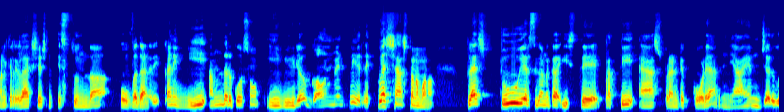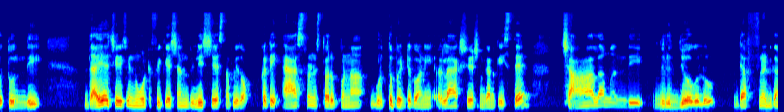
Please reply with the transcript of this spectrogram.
మనకి రిలాక్సేషన్ ఇస్తుందా ఇవ్వదా అనేది. కానీ మీ అందరి కోసం ఈ వీడియో గవర్నమెంట్ని రిక్వెస్ట్ చేస్తున్నాం మనం. ప్లస్ టూ ఇయర్స్ కనుక ఇస్తే ప్రతి యాస్పిరెంట్కి కూడా న్యాయం జరుగుతుంది. దయచేసి నోటిఫికేషన్ రిలీజ్ చేసినప్పుడు ఇది ఒక్కటి యాస్పిరెంట్స్ తరపున గుర్తు పెట్టుకొని రిలాక్సేషన్ కనుక ఇస్తే చాలామంది నిరుద్యోగులు డెఫినెట్గా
